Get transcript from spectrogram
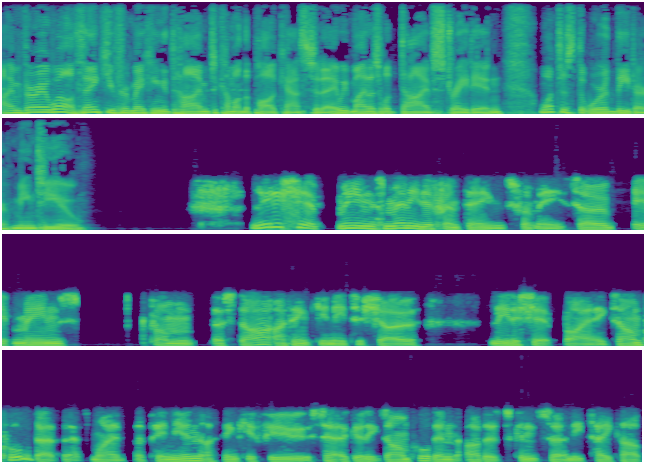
I'm very well. Thank you for making the time to come on the podcast today. We might as well dive straight in. What does the word leader mean to you? Leadership means many different things for me. So it means from the start, I think you need to show leadership by example. That that's my opinion. I think if you set a good example, then others can certainly take up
